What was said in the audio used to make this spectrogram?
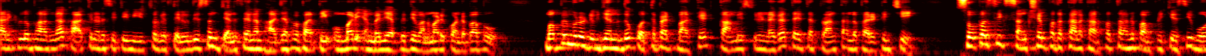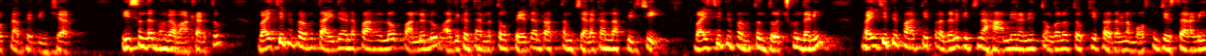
కార్యక్రమంలో భాగంగా కాకినాడ సిటీ నియోజకవర్గ తెలుగుదేశం జనసేన భాజపా పార్టీ ఉమ్మడి ఎమ్మెల్యే అభ్యర్థి వనమాడి కొండబాబు ముప్పై మూడు డివిజన్లతో కొత్తపేట మార్కెట్ కామేశ్వరి నగర్ తదితర ప్రాంతాల్లో పర్యటించి సూపర్ సిక్స్ సంక్షేమ పథకాల కరపత్రాలను పంపిణీ చేసి ఓటును అభ్యర్థించారు. ఈ సందర్భంగా మాట్లాడుతూ వైసీపీ ప్రభుత్వ ఐదేళ్ళ పాలనలో పన్నులు అధిక ధరలతో పేదల రక్తం జలగల్లా పీల్చి వైసీపీ ప్రభుత్వం దోచుకుందని వైసీపీ పార్టీ ప్రజలకు ఇచ్చిన హామీలని తొంగలో తొక్కి ప్రజలను మోసం చేశారని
